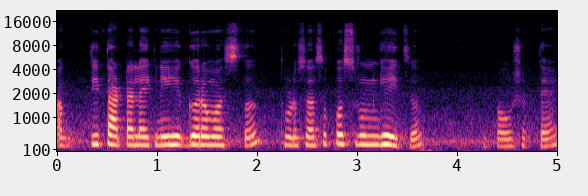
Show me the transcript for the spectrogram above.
अगदी ताटाला एक नाही हे गरम असतं. थोडंसं असं पसरून घ्यायचं. पाहू शकताय.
